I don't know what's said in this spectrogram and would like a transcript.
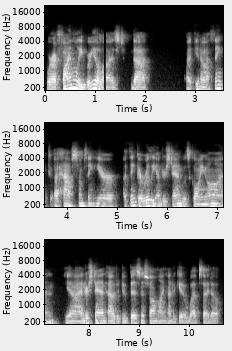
where I finally realized that, uh, you know, I think I have something here. I think I really understand what's going on. You know, I understand how to do business online, how to get a website up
